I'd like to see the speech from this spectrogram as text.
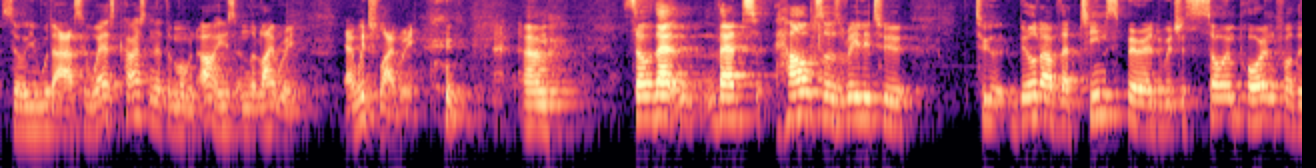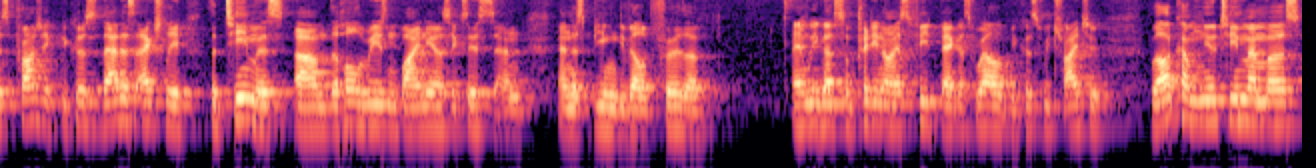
So you would ask, where's Karsten at the moment? Oh, he's in the library. Yeah, which library? um, so that, that helps us really to, to build up that team spirit, which is so important for this project because that is actually, the team is um, the whole reason why Neos exists and, and is being developed further. And we got some pretty nice feedback as well because we try to welcome new team members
